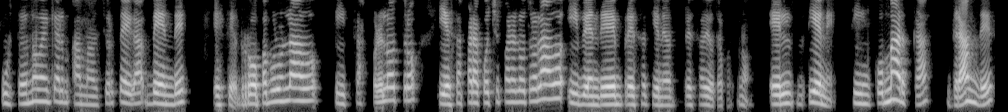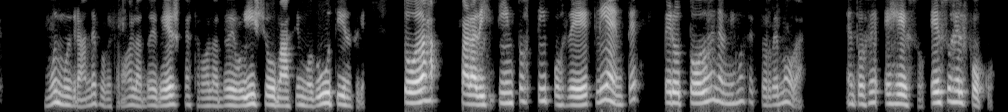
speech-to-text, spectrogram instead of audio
Ustedes no ven que Amancio Ortega vende este, ropa por un lado, pizzas por el otro, piezas para coches para el otro lado y vende empresa, tiene empresa de otra cosa. No, él tiene cinco marcas grandes, muy, muy grandes, porque estamos hablando de Bershka, estamos hablando de Oisho, Massimo Dutti, no sé qué, todas para distintos tipos de clientes, pero todos en el mismo sector de moda. Entonces, es eso, eso es el foco.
